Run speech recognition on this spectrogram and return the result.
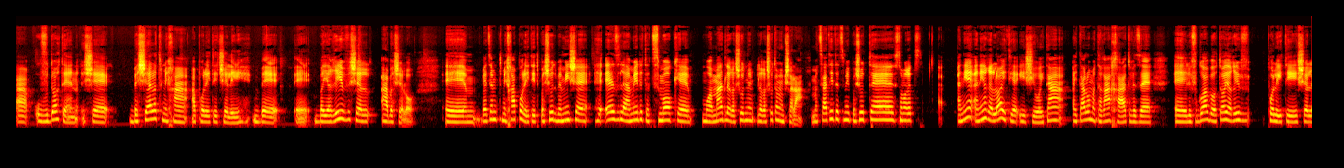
העובדות הן ש... בשל התמיכה הפוליטית שלי ב, אה, ביריב של אבא שלו, אה, בעצם תמיכה פוליטית פשוט במי שהעז להעמיד את עצמו כמועמד לראשות, לראשות הממשלה. מצאתי את עצמי פשוט, אה, זאת אומרת, אני, אני הרי לא הייתי האישיו, הייתה, הייתה לו מטרה אחת וזה לפגוע באותו יריב פוליטי של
